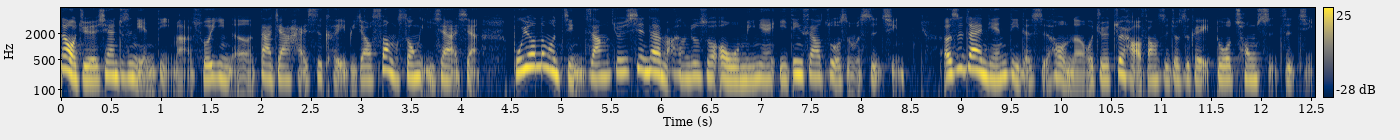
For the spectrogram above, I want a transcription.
那我觉得现在就是年底嘛，所以呢，大家还是可以比较放松一下下，不用那么紧张。就是现在马上就说哦，我明年一定是要做什么事情，而是在年底的时候呢，我觉得最好的方式就是可以多充实自己。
